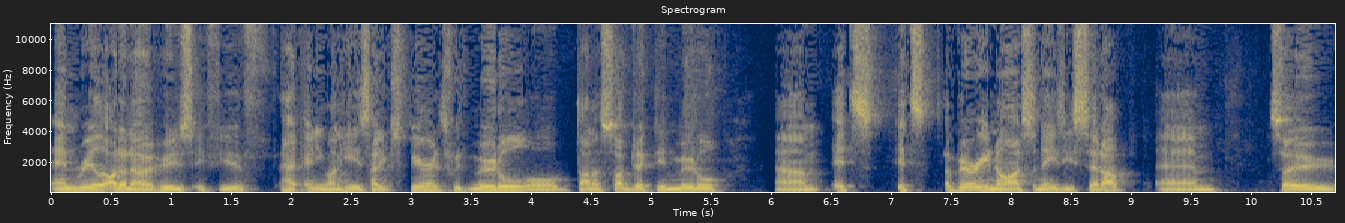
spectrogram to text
and really, I don't know who's if you've had anyone here's had experience with Moodle or done a subject in Moodle. Um, it's it's a very nice and easy setup. Um, so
